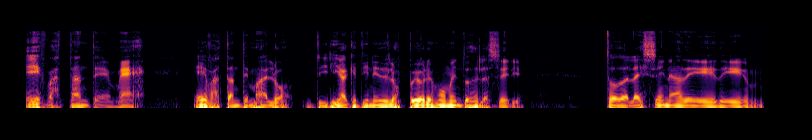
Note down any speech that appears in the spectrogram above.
es bastante. Meh, es bastante malo. Diría que tiene de los peores momentos de la serie. Toda la escena de,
